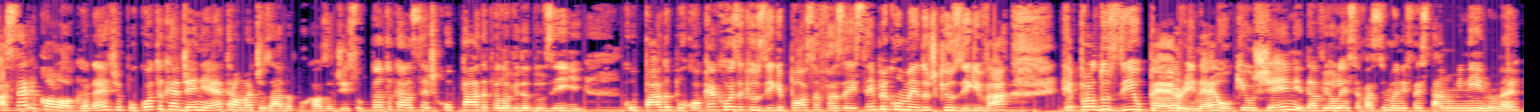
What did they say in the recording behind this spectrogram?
a série coloca, né? Tipo, o quanto que a Jenny é traumatizada por causa disso, o tanto que ela se sente culpada pela vida do Zig, culpada por qualquer coisa que o Zig possa fazer, e sempre com medo de que o Zig vá reproduzir o Perry, né? Ou que o gene da violência vá se manifestar no menino, né?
